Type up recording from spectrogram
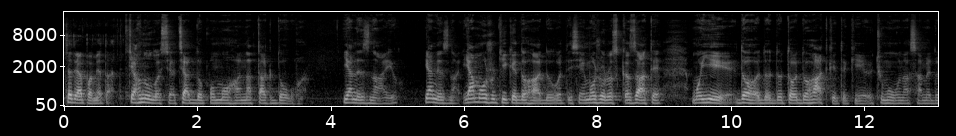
Це треба пам'ятати. Тягнулася ця допомога на так довго. Я не знаю. Я не знаю. Я можу тільки догадуватися, я можу розказати мої до- до- до- до- догадки такі, чому вона саме до.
